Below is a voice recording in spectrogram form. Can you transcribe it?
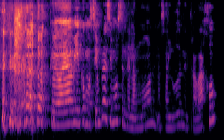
que me vaya bien, como siempre decimos, en el amor, en la salud, en el trabajo,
